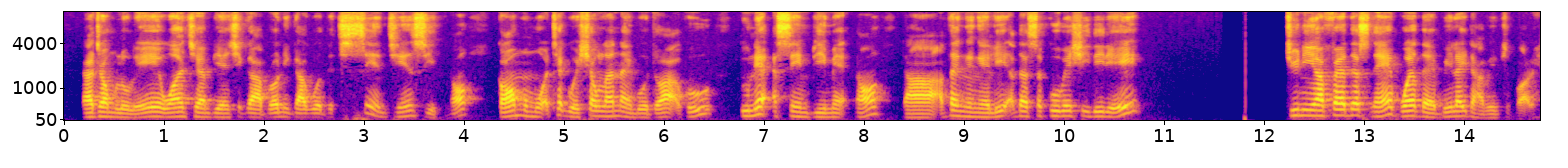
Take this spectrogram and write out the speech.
။ဒါကြောင့်မလို့လေ One Championship ကဘရိုနီကာကိုတစ်ဆင့်ချင်းစီနော်ကောင်းမွန်မွန်အထက်ကိုရှောက်လန်းနိုင်ဖို့အတွက်အခုသူနဲ့အဆင်ပြေမဲ့နော်ဒါအသက်ငယ်ငယ်လေးအသက်19ပဲရှိသေးတယ် Junior Feathers နဲ့ပွဲတယ်ပေးလိုက်တာပဲဖြစ်ပါတယ်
